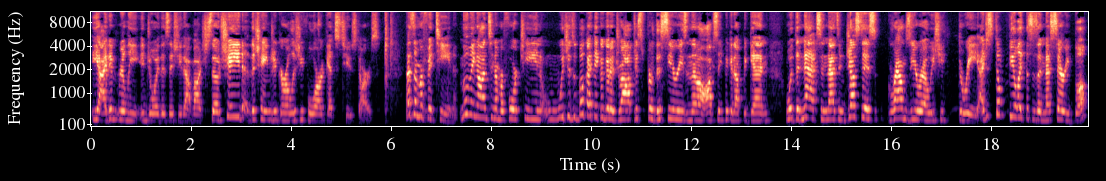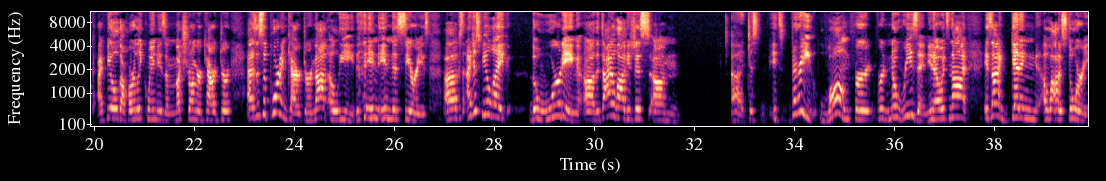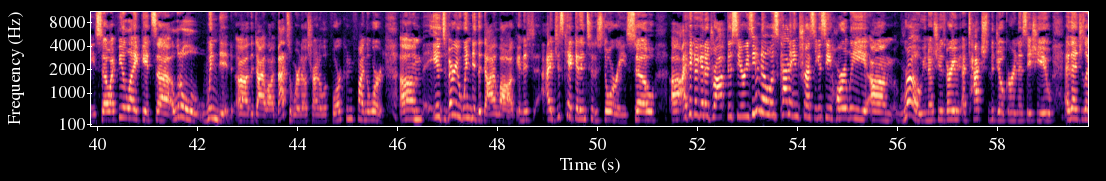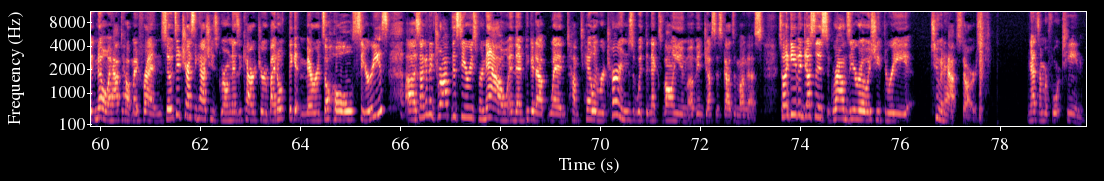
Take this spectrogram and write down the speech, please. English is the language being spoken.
yeah, I didn't really enjoy this issue that much. So Shade the Changing Girl issue 4 gets 2 stars. That's number 15. Moving on to number 14, which is a book I think I'm going to drop just for this series, and then I'll obviously pick it up again with the next, and that's Injustice Ground Zero issue 3. I just don't feel like this is a necessary book. I feel that Harley Quinn is a much stronger character as a supporting character, not a lead in, in this series. Because uh, I just feel like the wording, uh, the dialogue is just... Um, uh, just it's very long for for no reason you know it's not it's not getting a lot of story so I feel like it's uh, a little winded uh, the dialogue. That's the word I was trying to look for. Couldn't find the word. Um, it's very winded the dialogue and it's I just can't get into the story. So uh, I think I'm gonna drop this series even though it was kind of interesting to see Harley um, grow. You know she was very attached to the Joker in this issue and then she's like no I have to help my friends so it's interesting how she's grown as a character, but I don't think it merits a whole series. Uh, so I'm going to drop this series for now and then pick it up when Tom Taylor returns with the next volume of Injustice Gods Among Us. So I gave Injustice Ground Zero issue 3 two and a half stars. And that's number 14.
